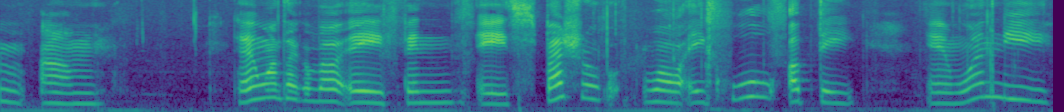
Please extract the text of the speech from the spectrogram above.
everyone. Um, today I want to talk about a fin, a special, well, a cool update, and one of the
